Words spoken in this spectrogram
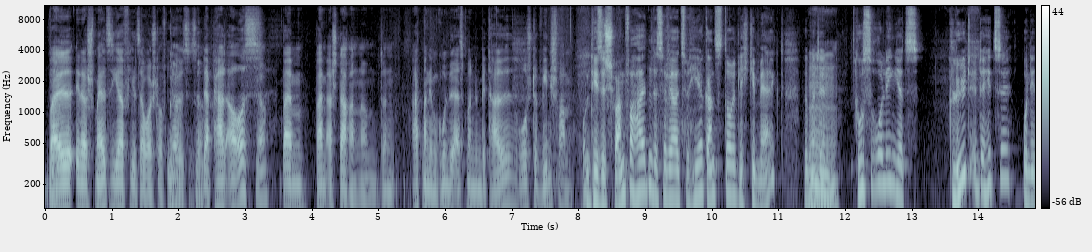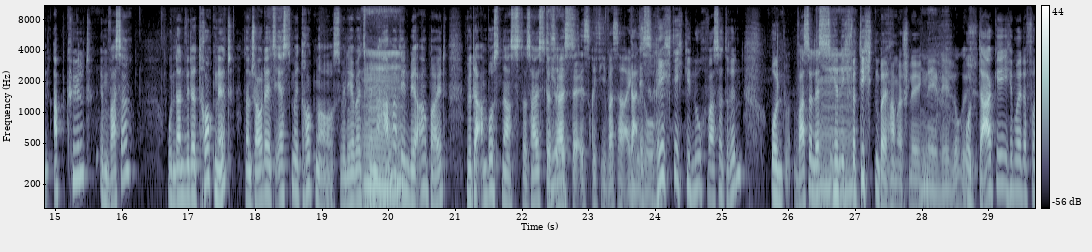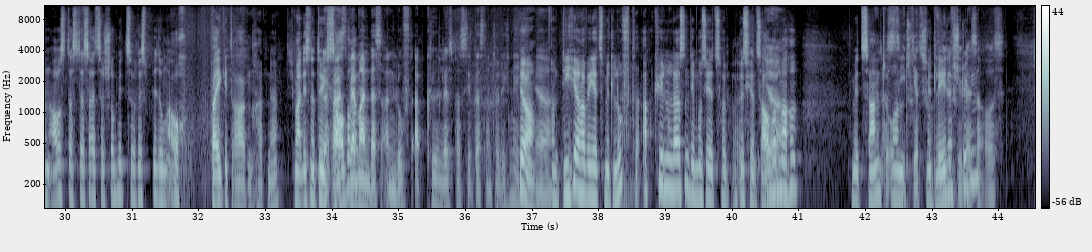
weil in der Schmelze ja viel Sauerstoff gelöst Ja, ist. ja. Und der perlt aus Ja. beim, beim Erstarren. Und dann hat man im Grunde erstmal ein Metallrohstück wie ein Schwamm. Und dieses Schwammverhalten, das haben wir also hier ganz deutlich gemerkt. Wenn man Mhm. den Gussrohling jetzt glüht in der Hitze und ihn abkühlt im Wasser und dann wieder trocknet, dann schaut er jetzt erstmal trocken aus. Wenn ich aber jetzt mit dem Hammer den bearbeite, wird der Amboss nass. Das heißt, Mhm. Das heißt, ist, da ist richtig Wasser da eingesogen. ist richtig genug Wasser drin und Wasser lässt sich ja nicht verdichten bei Hammerschlägen. Mhm. Nee, nee, logisch. Und da gehe ich immer davon aus, dass das also schon mit zur Rissbildung auch beigetragen hat. Ne? Ich meine, ist natürlich das heißt, sauberer. wenn man das an Luft abkühlen lässt, passiert das natürlich nicht. Ja, und die hier habe ich jetzt mit Luft abkühlen lassen. Die muss ich jetzt halt ein bisschen sauber Ja. machen. Mit Sand das und mit viel, viel Lederstücken. besser aus.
